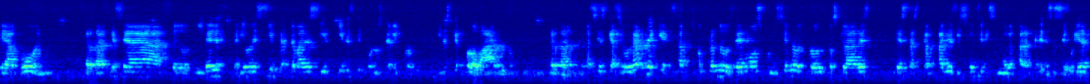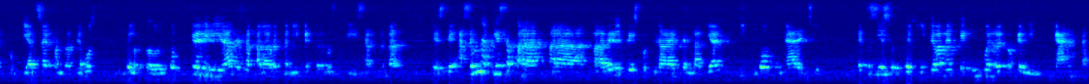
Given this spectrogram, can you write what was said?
de Avon, ¿verdad? Que sea de los niveles superiores, siempre te va a decir, tienes que conocer el producto, tienes que probarlo, ¿verdad? Así es que asegurar de que estamos comprando los demos, conociendo los productos claves de estas campañas 18 y 19 para tener esa seguridad y confianza cuando hablemos de los productos. Credibilidad es la palabra también que podemos utilizar, ¿verdad? Este, hacer una fiesta para, para, para ver el Facebook Live, el labial esto sí es definitivamente un buen reto que me encanta,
